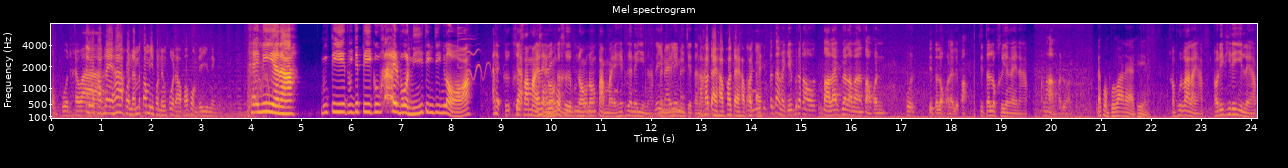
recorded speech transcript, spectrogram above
ผมพูดแค่ว่า ไม่รู้ครับในห้าคนนั้นมันต้องมีคนหนึ่งพูดนะครับเพราะผมได้ยินอย่างนี้ แค่นี้อะนะ มึงตี มึงจะตีกูแค่เหตุผลนี้จริงๆหรอ คือคือความหมายของน้องก็คือน้องน้องปรับไมค์ให้เพื่อนได้ยินครับมันไม่ได้มีเจตนาเข้าใจครับเข้าใจครับเข้าใจแต่เมื่อกี้เพื่อนเราตอนแรกเพื่อนเรามาสองคนพูดติดตลกอะไรหรือเปล่าติดตลกคือยังไงนะครับต้องถามเขาดูครับแล้วผมพูดว่าอะไรอะพี่ เขาพูดว่าอะไรครับ เอาที่พี่ได้ยินเลยครับ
